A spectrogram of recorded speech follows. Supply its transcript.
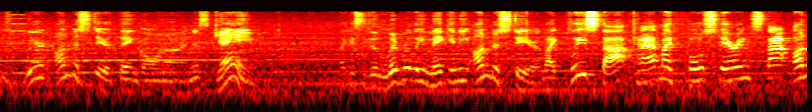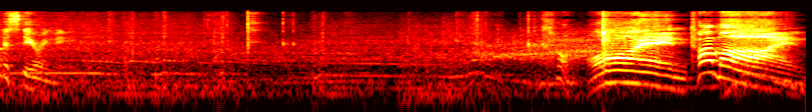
This weird understeer thing going on in this game. Like it's deliberately making me understeer. Like, please stop. Can I have my full steering? Stop understeering me. Come on. Come on.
